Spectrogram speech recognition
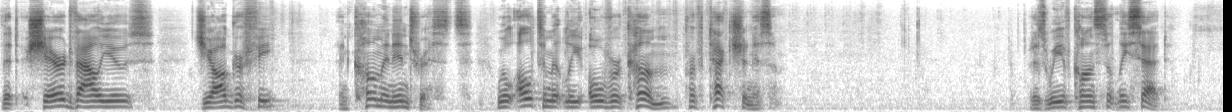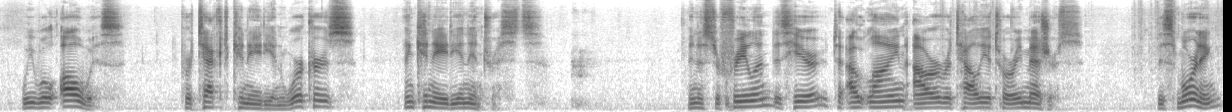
that shared values, geography, and common interests will ultimately overcome protectionism. But as we have constantly said, we will always protect Canadian workers and Canadian interests. Minister Freeland is here to outline our retaliatory measures. This morning,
